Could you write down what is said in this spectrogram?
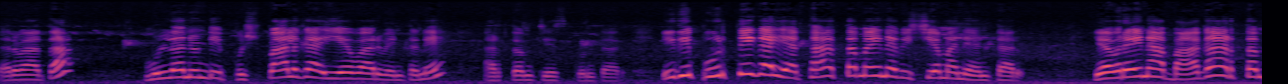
తర్వాత ముళ్ళ నుండి పుష్పాలుగా అయ్యేవారు వెంటనే అర్థం చేసుకుంటారు. ఇది పూర్తిగా యథార్థమైన విషయం అని అంటారు. ఎవరైనా బాగా అర్థం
